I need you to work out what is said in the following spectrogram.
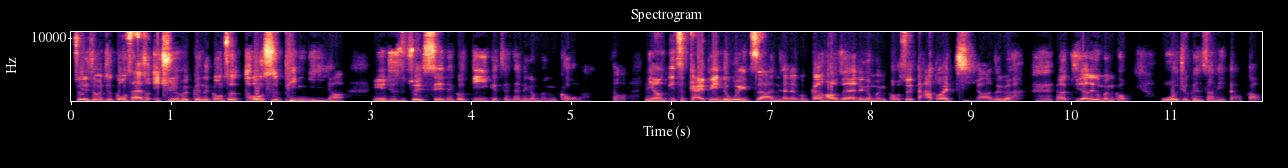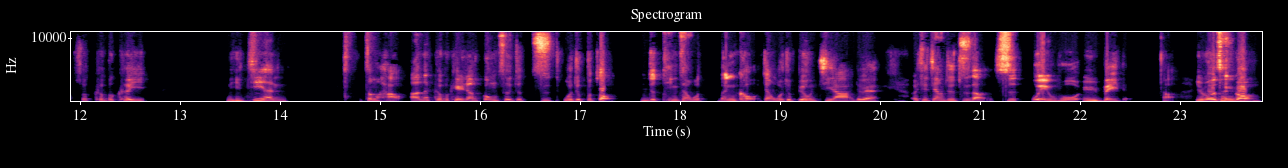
追什么？就公车来说，一群人会跟着公车同时平移哈，因为就是追谁能够第一个站在那个门口嘛。哦，你要一直改变你的位置啊，你才能够刚好站在那个门口，所以大家都在挤啊，这个啊挤到那个门口，我就跟上帝祷告说，可不可以？你既然这么好啊，那可不可以让公车就只我就不动？你就停在我门口，这样我就不用挤啦，对不对？而且这样就知道是为我预备的啊！有没有成功？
